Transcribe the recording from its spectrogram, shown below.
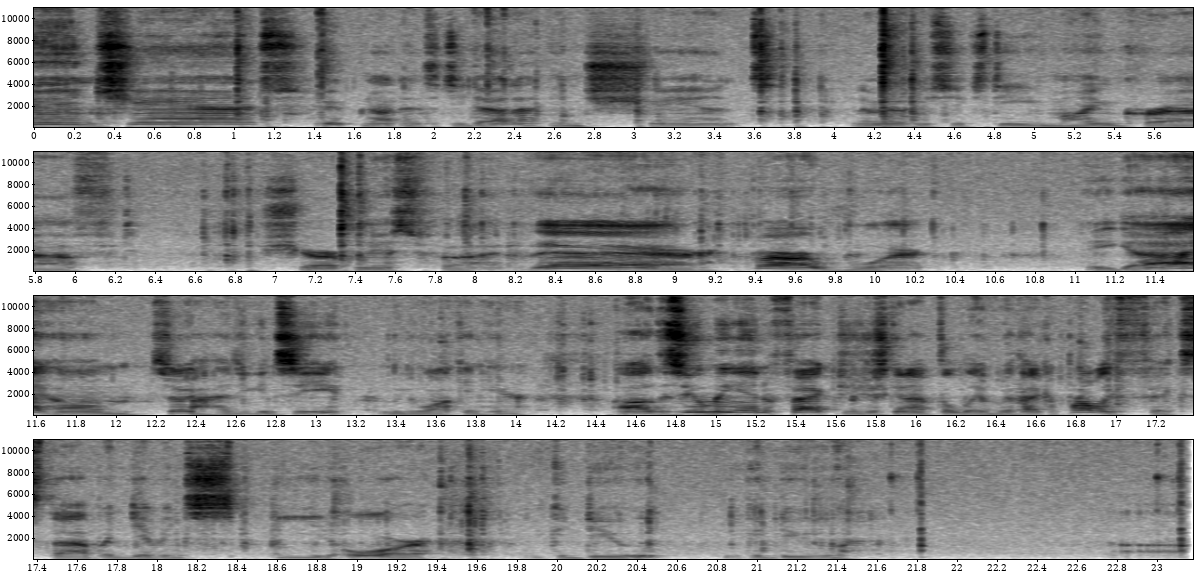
Enchant. Oop, not entity data. Enchant. Lemon 360 Minecraft. Sharpness 5. There. Perfect. Hey guy, um, so as you can see, we walk in here. Uh, the zooming in effect, you're just gonna have to live with. I could probably fix that by giving speed, or you could do, you could do uh,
